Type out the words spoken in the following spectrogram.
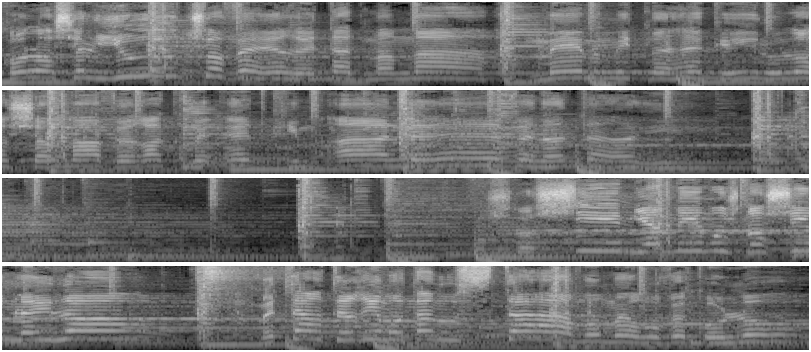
קולו של יוד שובר את הדממה. מ' מתנהג כאילו לא שמע ורק מאט כמעה לבינתיים שלושים ימים ושלושים לילות, מטרטרים אותנו סתם, אומר ובקולו.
